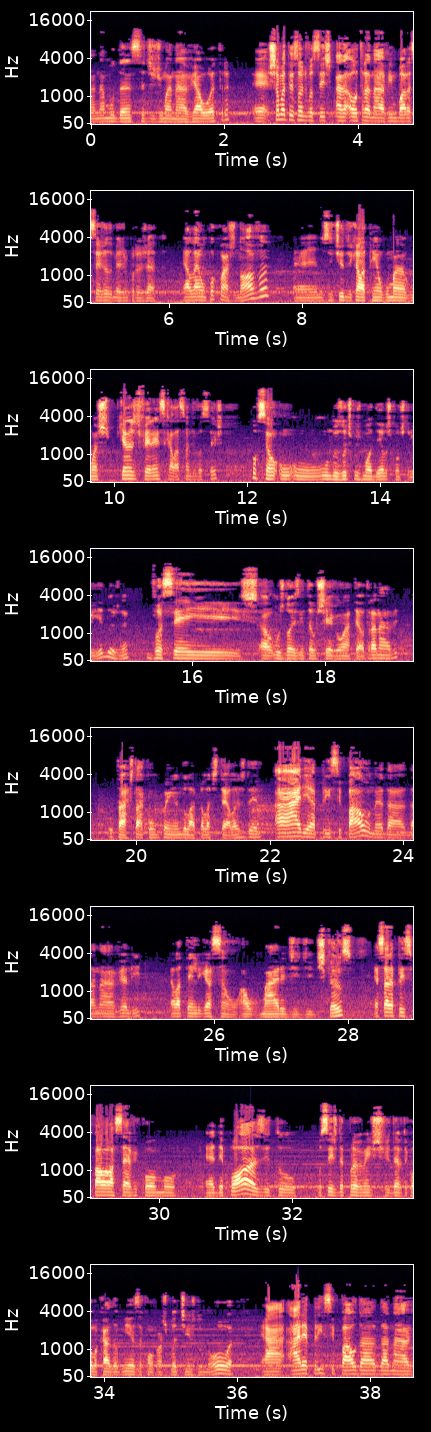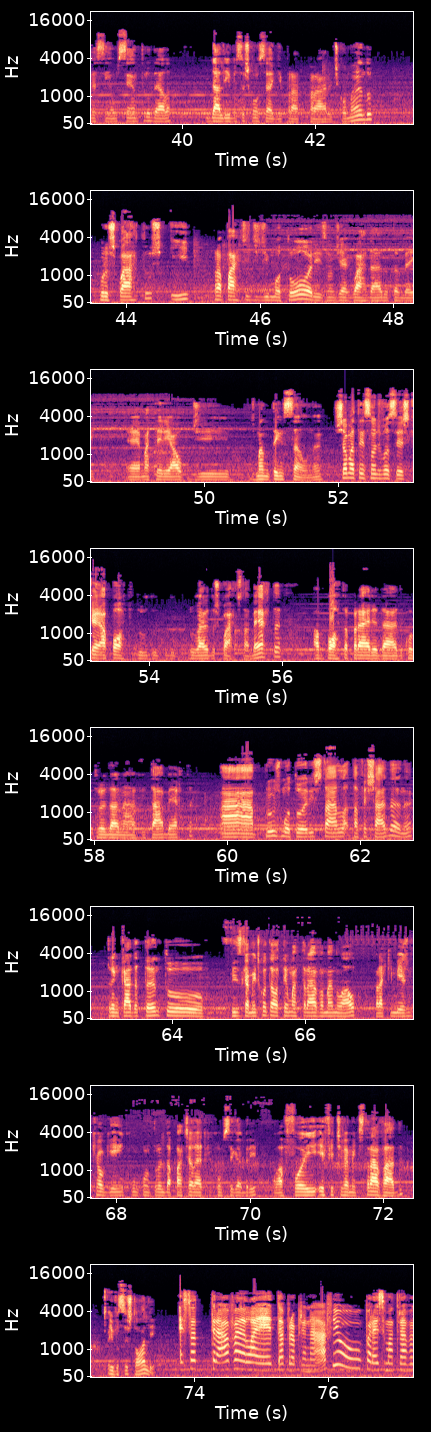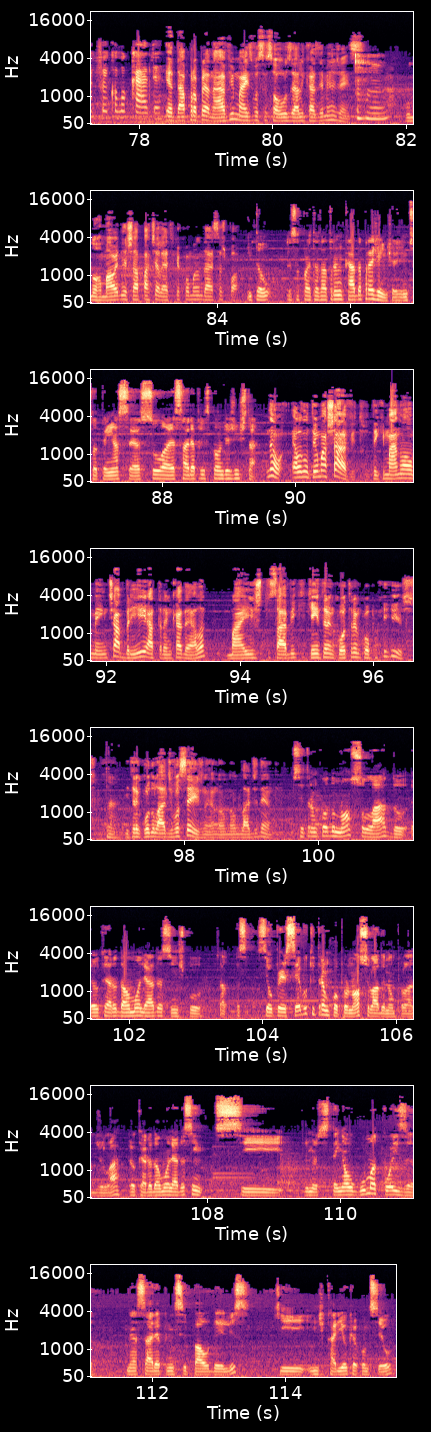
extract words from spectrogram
Na mudança de, de uma nave à outra. É, chama a atenção de vocês a, a, outra nave, embora seja do mesmo projeto. Ela é um pouco mais nova, é, no sentido de que ela tem alguma, algumas pequenas diferenças em relação de vocês, por ser um, um, um, dos últimos modelos construídos, né? Vocês, ah, os dois então chegam até outra nave. O Tar está acompanhando lá pelas telas dele. A área principal, né, da, da nave ali, ela tem ligação a uma área de, de descanso. Essa área principal ela serve como é, depósito. Vocês de, provavelmente devem ter colocado a mesa com, com as plantinhas do Noah. A área principal da, da nave, assim, é o centro dela dali vocês conseguem para a área de comando, para os quartos e para a parte de, de, motores, onde é guardado também é, material de, de, manutenção. Né? Chama a atenção de vocês que a porta do, do, do, do área dos quartos está aberta, a porta para a área da, do controle da nave está aberta, para os motores está tá fechada, né? trancada tanto fisicamente quanto ela tem uma trava manual para que mesmo que alguém com o controle da parte elétrica consiga abrir, ela foi efetivamente travada e vocês estão ali. Essa trava ela é da própria nave ou parece uma trava que foi colocada? É da própria nave, mas você só usa ela em caso de emergência. Uhum. O normal é deixar a parte elétrica comandar essas portas. Então, essa porta tá trancada pra gente. A gente só tem acesso a essa área principal onde a gente tá. Não, ela não tem uma chave. Tu tem que manualmente abrir a tranca dela mas tu sabe que quem trancou, trancou porque quis. Ah. E trancou do lado de vocês, né? Não, não do lado de dentro. Se trancou do nosso lado, eu quero dar uma olhada assim, tipo. Se eu percebo que trancou pro nosso lado e não pro lado de lá, eu quero dar uma olhada assim. Se. Primeiro, se tem alguma coisa nessa área principal deles que indicaria o que aconteceu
